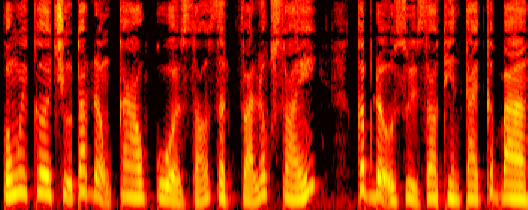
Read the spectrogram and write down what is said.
có nguy cơ chịu tác động cao của gió giật và lốc xoáy, cấp độ rủi ro thiên tai cấp 3.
